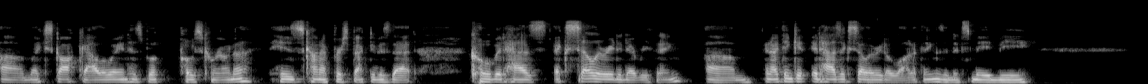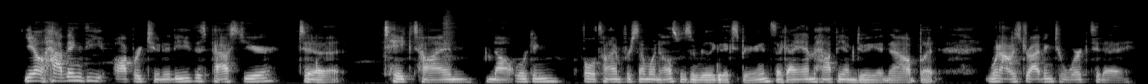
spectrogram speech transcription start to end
um, like Scott Galloway in his book Post Corona, his kind of perspective is that COVID has accelerated everything. Um, and I think it, it has accelerated a lot of things, and it's made me, you know, having the opportunity this past year to take time not working full time for someone else was a really good experience. Like I am happy I'm doing it now, but when I was driving to work today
